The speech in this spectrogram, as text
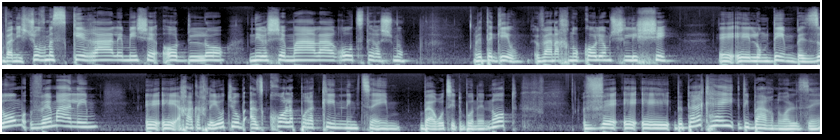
ואני שוב מזכירה למי שעוד לא נרשמה לערוץ, תירשמו ותגיעו. ואנחנו כל יום שלישי לומדים בזום ומעלים אחר כך ליוטיוב, אז כל הפרקים נמצאים בערוץ התבוננות. ובפרק ה' דיברנו על זה,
